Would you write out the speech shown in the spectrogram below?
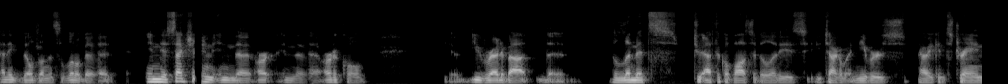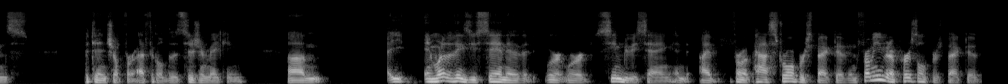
I think builds on this a little bit. In the section in the art in the article, you, know, you read about the the limits to ethical possibilities. You talk about Niebuhr's how he constrains potential for ethical decision making. Um, and one of the things you say in there that we're, we're seem to be saying, and I, from a pastoral perspective, and from even a personal perspective,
